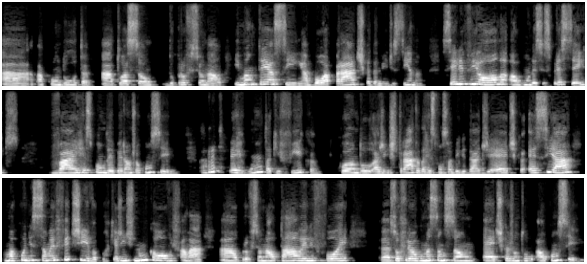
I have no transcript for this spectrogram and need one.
a, a conduta, a atuação do profissional e manter assim a boa prática da medicina, se ele viola algum desses preceitos, vai responder perante o conselho. A grande pergunta que fica quando a gente trata da responsabilidade ética é se há uma punição efetiva, porque a gente nunca ouve falar, ah, o profissional tal, ele foi, é, sofreu alguma sanção ética junto ao conselho.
